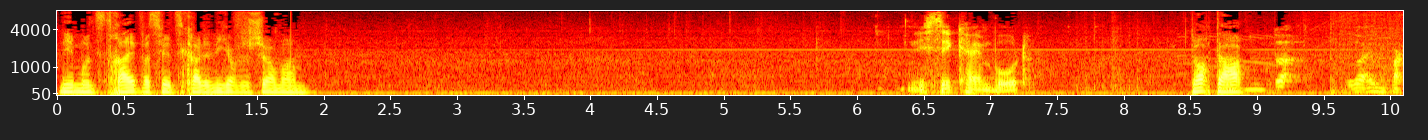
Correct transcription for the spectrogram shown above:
neben uns treibt, was wir jetzt gerade nicht auf dem Schirm haben. Ich sehe kein Boot. Doch, da. Oder, oder ein Bug.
